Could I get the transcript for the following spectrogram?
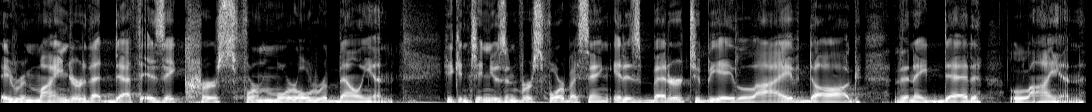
a reminder that death is a curse for moral rebellion. He continues in verse 4 by saying, It is better to be a live dog than a dead lion.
